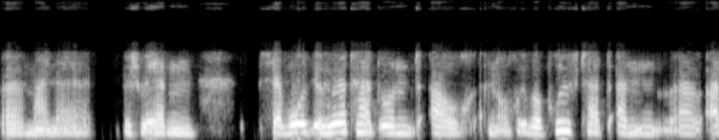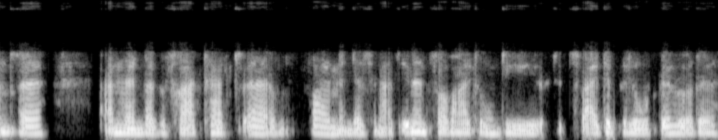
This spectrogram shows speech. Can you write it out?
äh, meine Beschwerden sehr wohl gehört hat und auch noch überprüft hat, an äh, andere Anwender gefragt hat, äh, vor allem in der Senatsinnenverwaltung, die, zweite Pilotbehörde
